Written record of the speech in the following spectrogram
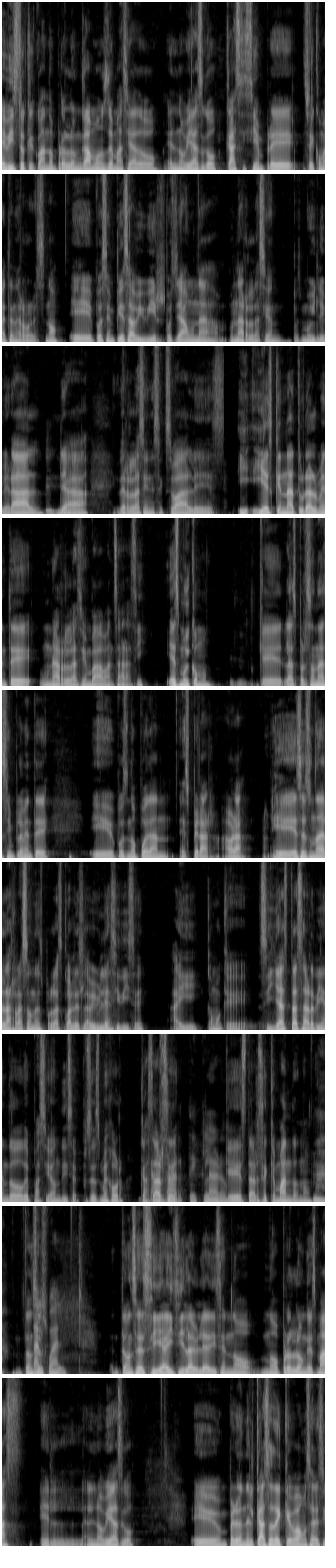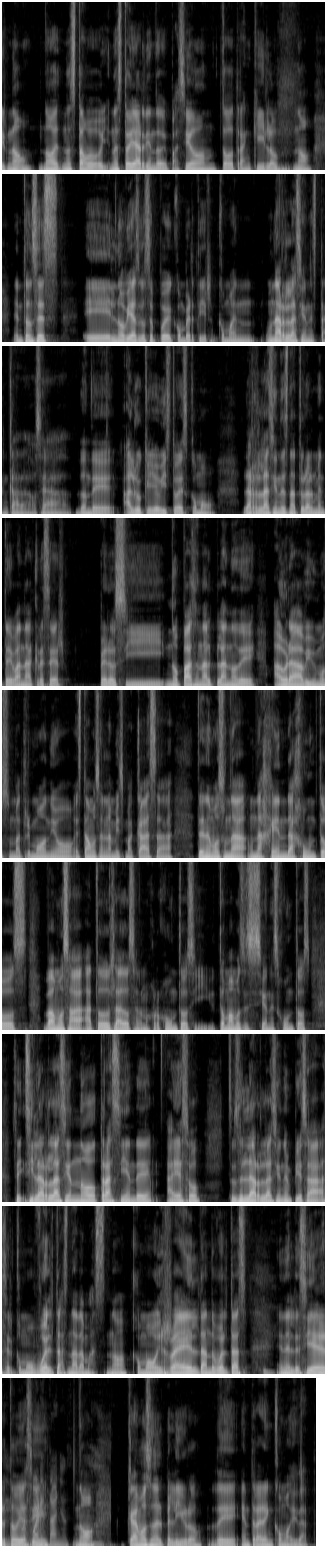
He visto que cuando prolongamos demasiado el noviazgo, casi siempre se cometen errores, ¿no? Eh, pues empieza a vivir pues ya una, una relación pues muy liberal, ya de relaciones sexuales. Y, y es que naturalmente una relación va a avanzar así. Es muy común que las personas simplemente eh, pues no puedan esperar. Ahora, eh, esa es una de las razones por las cuales la Biblia sí dice ahí, como que si ya estás ardiendo de pasión, dice, pues es mejor casarse Casarte, claro. que estarse quemando, ¿no? Tal Entonces, cual. entonces sí, ahí sí la Biblia dice no, no prolongues más el, el noviazgo. Eh, pero en el caso de que vamos a decir, no, no, no, estoy, no estoy ardiendo de pasión, todo tranquilo, ¿no? Entonces eh, el noviazgo se puede convertir como en una relación estancada, o sea, donde algo que yo he visto es como las relaciones naturalmente van a crecer, pero si no pasan al plano de ahora vivimos un matrimonio, estamos en la misma casa, tenemos una, una agenda juntos, vamos a, a todos lados a lo mejor juntos y tomamos decisiones juntos. Si, si la relación no trasciende a eso, entonces la relación empieza a hacer como vueltas nada más, ¿no? Como Israel dando vueltas en el desierto Sí, y así. 40 años, ¿no? Caemos en el peligro de entrar en comodidad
